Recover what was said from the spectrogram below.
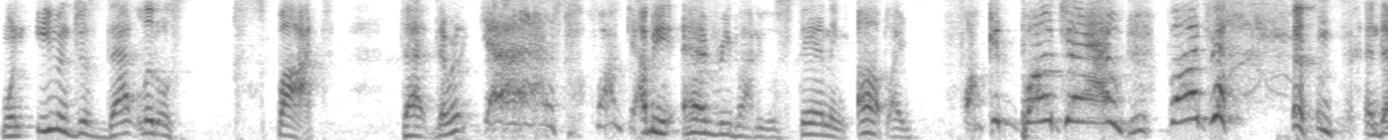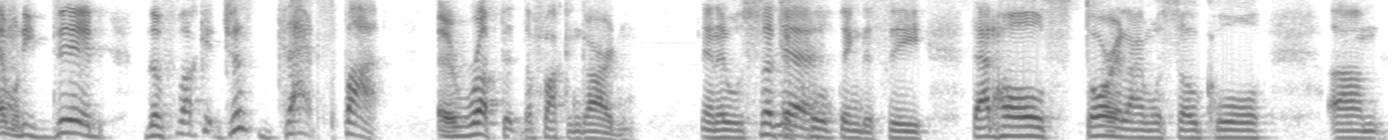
when even just that little spot that they were like, yes, fuck. I mean, everybody was standing up like fucking punch him. and then when he did the fucking just that spot erupted the fucking garden. And it was such Yeah. a cool thing to see. That whole storyline was so cool. Um,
